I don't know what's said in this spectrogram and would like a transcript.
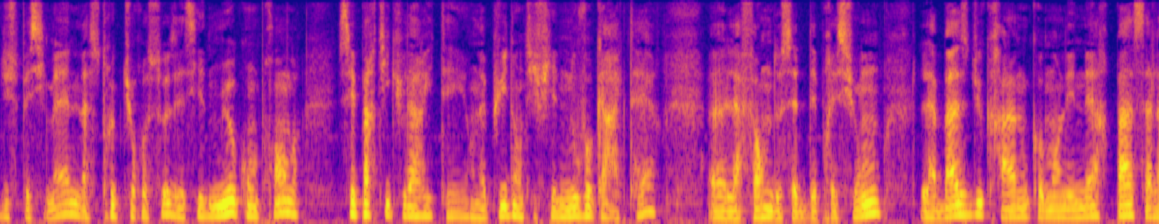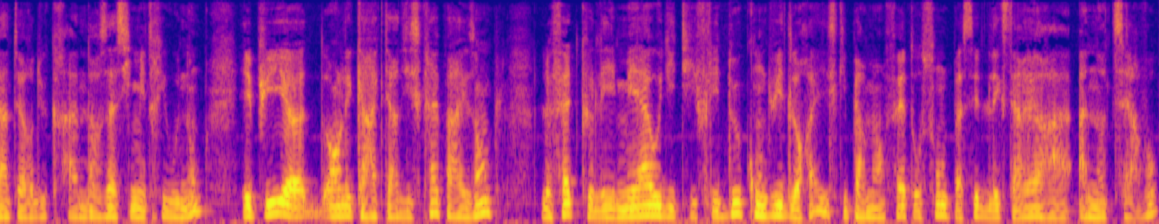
du spécimen, la structure osseuse, essayer de mieux comprendre ses particularités. On a pu identifier de nouveaux caractères, euh, la forme de cette dépression, la base du crâne, comment les nerfs passent à l'intérieur du crâne, leurs asymétries ou non, et puis euh, dans les caractères discrets par exemple, le fait que les méas auditifs, les deux conduits de l'oreille, ce qui permet en fait au son de passer de l'extérieur à notre cerveau,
